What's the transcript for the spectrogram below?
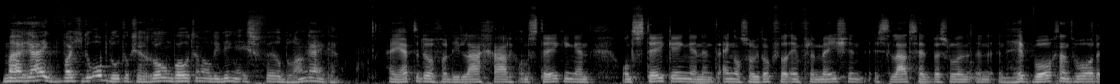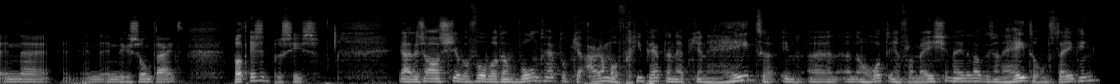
Maar rijk, wat je erop doet, ik zeg roomboter en al die dingen, is veel belangrijker. je hebt het over die laaggradige ontsteking. En ontsteking, en in het Engels ook veel inflammation, is de laatste tijd best wel een, een, een hip woord aan het worden in, uh, in, in de gezondheid. Wat is het precies? Ja, dus als je bijvoorbeeld een wond hebt op je arm of griep hebt, dan heb je een hete, in, een, een hot inflammation heet dat ook, dus een hete ontsteking.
